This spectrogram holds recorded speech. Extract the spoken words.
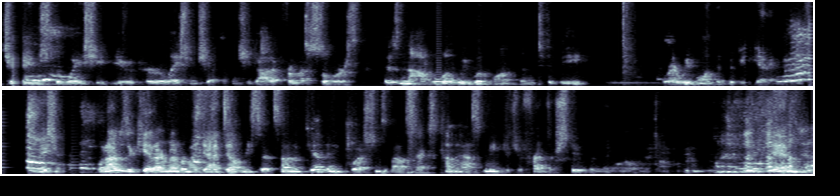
changed the way she viewed her relationship. And she got it from a source that is not what we would want them to be, where we want them to be getting information. When I was a kid, I remember my dad telling me, he said, son, if you have any questions about sex, come ask me because your friends are stupid. They don't know and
